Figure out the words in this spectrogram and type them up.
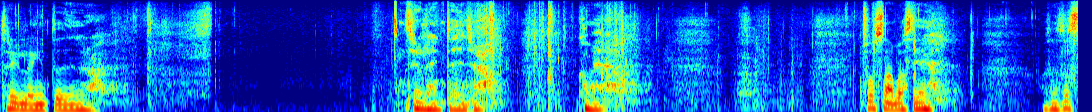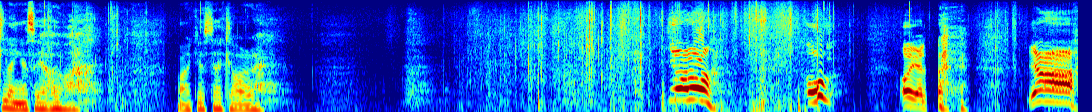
Trilla inte i nu då. Trilla inte i nu då. Kom igen nu. Två snabba steg. Och sen så slänga sig över bara. Marcus, jag klarar det. Ja då! Oh! Oj, hjälp. Ja!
